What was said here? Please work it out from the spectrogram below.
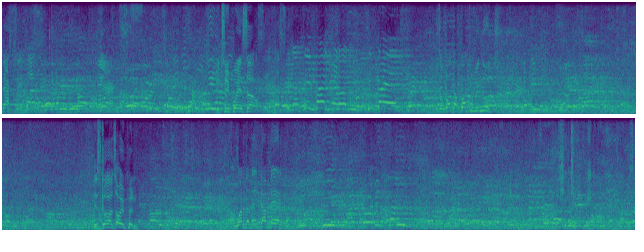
That's it. You're two points up. That's it. Só falta 4 minutos. His guard's open. A guarda dele tá aberta. Tira o meio do caminho.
